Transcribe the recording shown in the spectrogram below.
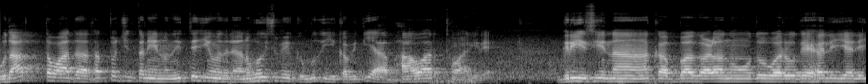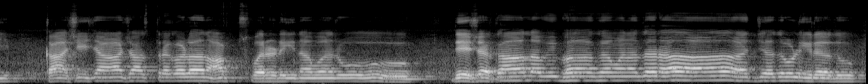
ಉದಾತ್ತವಾದ ತತ್ವಚಿಂತನೆಯನ್ನು ನಿತ್ಯ ಜೀವನದಲ್ಲಿ ಅನುಭವಿಸಬೇಕು ಎಂಬುದು ಈ ಕವಿತೆಯ ಭಾವಾರ್ಥವಾಗಿದೆ. ಗ್ರೀಸಿನ ಕಬ್ಬಗಳನ್ನೋದುವರು ದೆಹಲಿಯಲಿ ಕಾಶಿಜಾ ಶಾಸ್ತ್ರಗಳನ್ನು ಆಕ್ಸ್ಫರ್ಡಿನವರು, ದೇಶಕಾಲ ವಿಭಾಗ ಮನದ ರಾಜ್ಯದೊಳಿರದು,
